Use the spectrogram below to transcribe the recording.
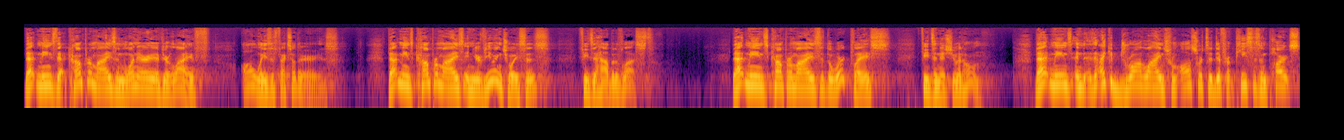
That means that compromise in one area of your life always affects other areas. That means compromise in your viewing choices feeds a habit of lust. That means compromise at the workplace feeds an issue at home. That means, and I could draw lines from all sorts of different pieces and parts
